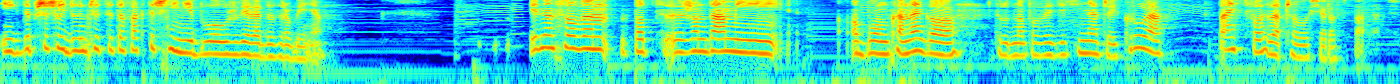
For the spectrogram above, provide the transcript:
I gdy przyszli Duńczycy, to faktycznie nie było już wiele do zrobienia. Jednym słowem, pod rządami obłąkanego, trudno powiedzieć inaczej, króla, państwo zaczęło się rozpadać.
